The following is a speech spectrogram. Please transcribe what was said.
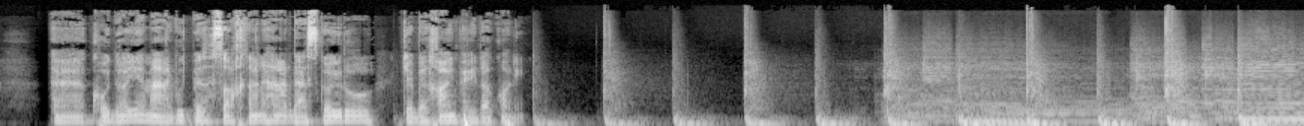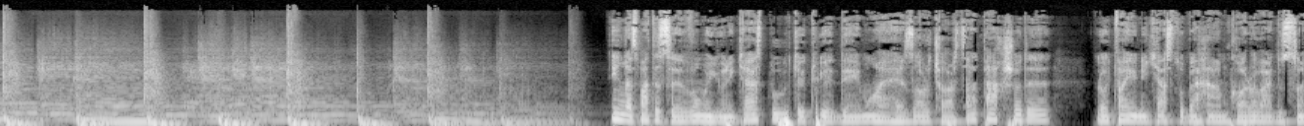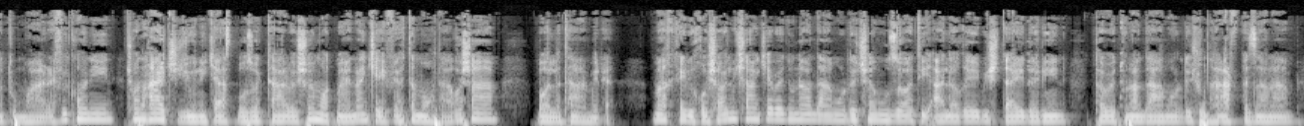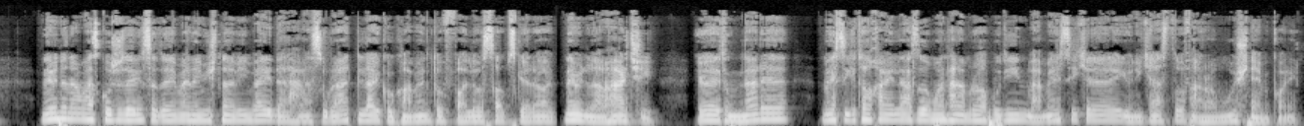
کدای مربوط به ساختن هر دستگاهی رو که بخواین پیدا کنید این قسمت سوم یونیکست بود که توی دیماه 1400 پخش شده لطفا یونیکست رو به همکارا و دوستانتون معرفی کنین. چون هرچی یونیکست بزرگتر بشه مطمئنا کیفیت محتواش هم بالاتر میره. من خیلی خوشحال میشم که بدونم در مورد چه موضوعاتی علاقه بیشتری دارین تا بتونم در موردشون حرف بزنم. نمی‌دونم از کجا دارین صدای من میشنوین ولی در هر صورت like و کامنت و follow و subscribe. نمی‌دونم هرچی یادتون نره. مرسی که تا آخرین لحظه با من همراه بودین و مرسی که یونیکست رو فراموش نمی‌کنین.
